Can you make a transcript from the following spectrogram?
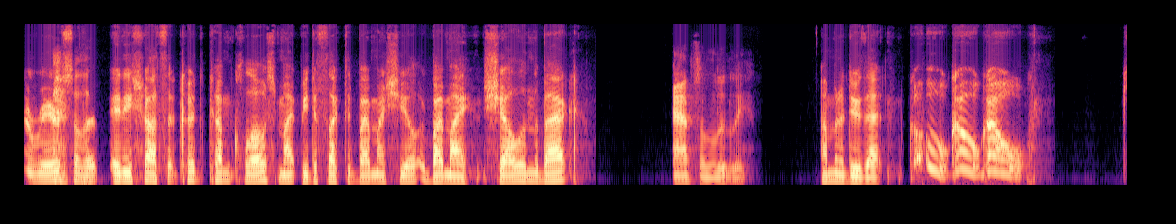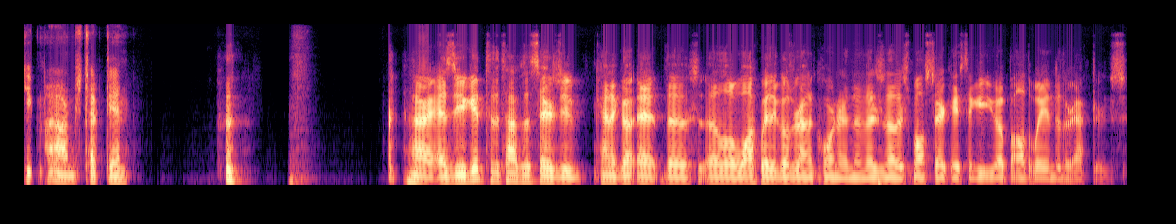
the rear so that any shots that could come close might be deflected by my shield by my shell in the back? Absolutely. I'm gonna do that. Go, go, go. Keep my arms tucked in. All right. As you get to the top of the stairs, you kind of go at the a little walkway that goes around the corner, and then there's another small staircase to get you up all the way into the rafters.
